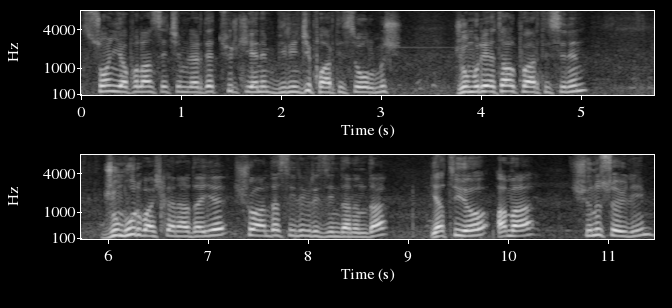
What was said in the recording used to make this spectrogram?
son yapılan seçimlerde Türkiye'nin birinci partisi olmuş Cumhuriyet Halk Partisi'nin Cumhurbaşkanı adayı şu anda Silivri zindanında yatıyor ama şunu söyleyeyim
